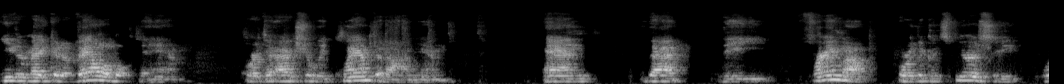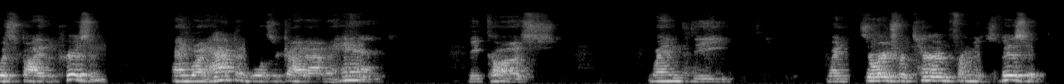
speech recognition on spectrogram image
either make it available to him or to actually plant it on him. And that the frame up or the conspiracy was by the prison. And what happened was it got out of hand because when the when George returned from his visit,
